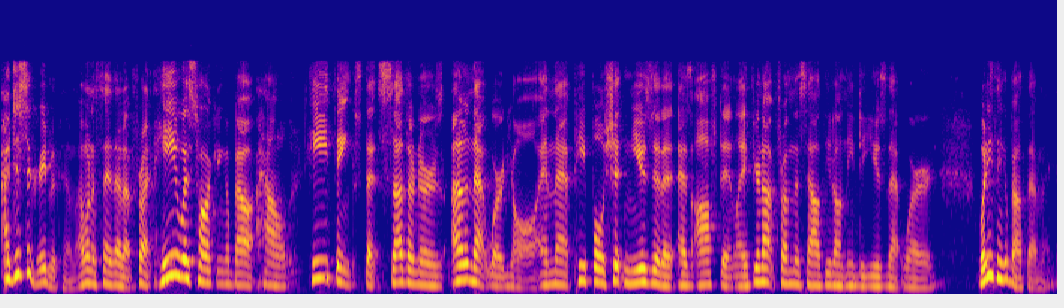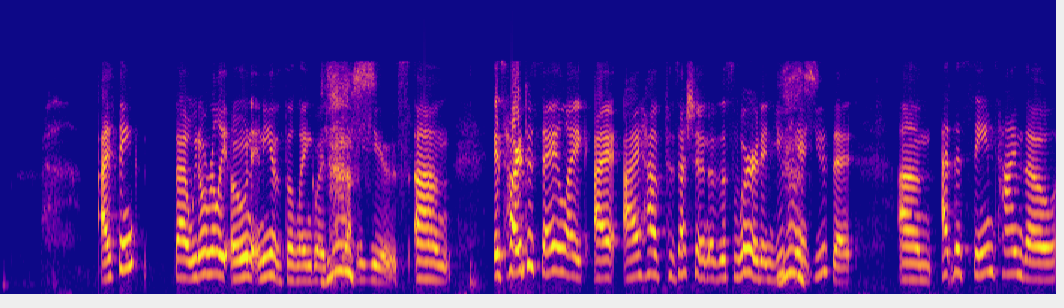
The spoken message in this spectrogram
I disagreed with him. I want to say that up front. He was talking about how he thinks that Southerners own that word, y'all, and that people shouldn't use it as often. Like, if you're not from the South, you don't need to use that word. What do you think about that, Megan? I think that we don't really own any of the language yes. that we use. Um, it's hard to say like I I have possession of this word and you yes. can't use it. Um, at the same time, though,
